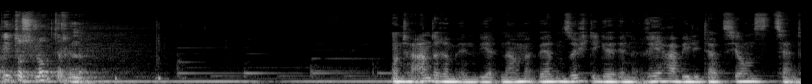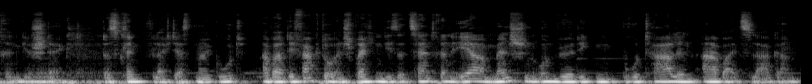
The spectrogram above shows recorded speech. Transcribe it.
Unter Unter anderem in Vietnam werden Süchtige in Rehabilitationszentren gesteckt. Das klingt vielleicht erstmal gut, aber de facto entsprechen diese Zentren eher menschenunwürdigen, brutalen Arbeitslagern.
